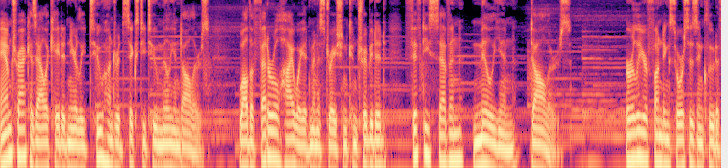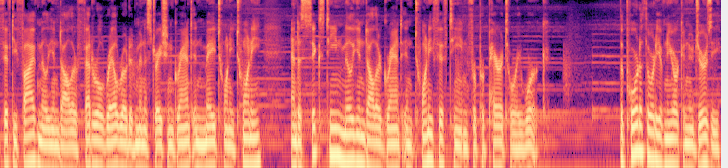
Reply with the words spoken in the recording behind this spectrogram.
Amtrak has allocated nearly $262 million, while the Federal Highway Administration contributed $57 million. Earlier funding sources include a $55 million Federal Railroad Administration grant in May 2020 and a $16 million grant in 2015 for preparatory work. The Port Authority of New York and New Jersey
